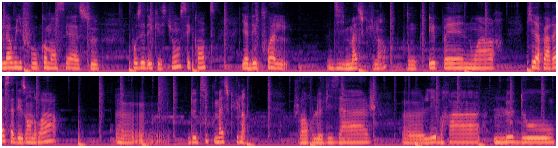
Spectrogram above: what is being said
là où il faut commencer à se poser des questions, c'est quand il y a des poils dits masculins, donc épais, noirs, qui apparaissent à des endroits euh, de type masculin, genre le visage, euh, les bras, le dos,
